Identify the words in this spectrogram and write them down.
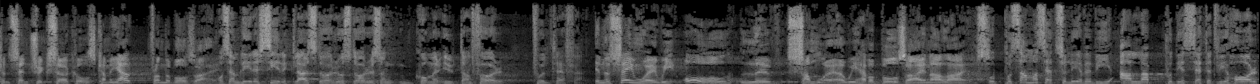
concentric circles coming out from the bullseye. Och sen blir det cirklar större och större som kommer utanför fullträffen. In the same way, we all live somewhere. We have a bullseye in our lives. Och på samma sätt så lever vi alla på det sättet. Vi har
